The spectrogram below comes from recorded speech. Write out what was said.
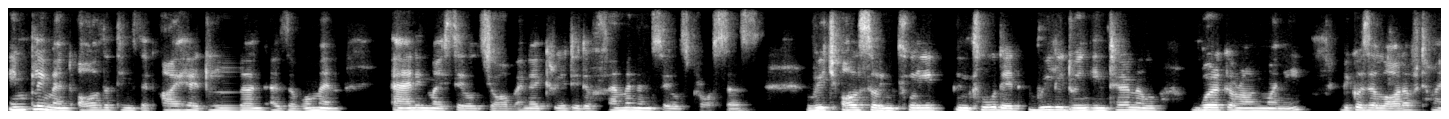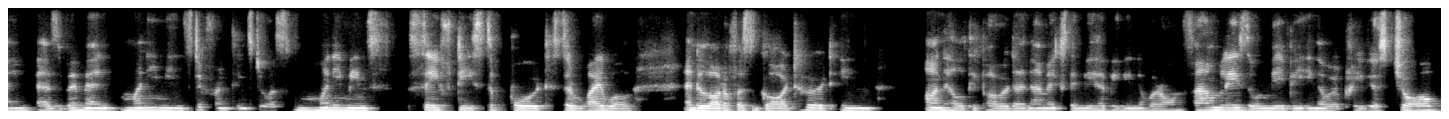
implement all the things that I had learned as a woman and in my sales job. And I created a feminine sales process, which also include, included really doing internal work around money because a lot of time as women money means different things to us money means safety support survival and a lot of us got hurt in unhealthy power dynamics they may have been in our own families or maybe in our previous job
